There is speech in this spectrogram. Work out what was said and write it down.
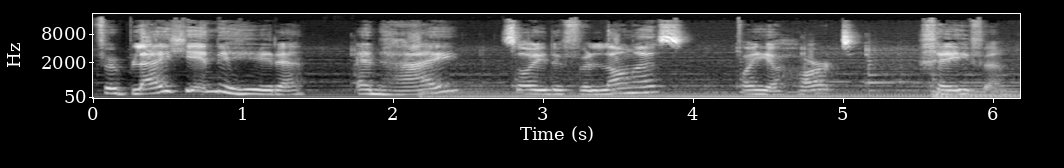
Verblijd je in de Heere en Hij zal je de verlangens van je hart geven.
